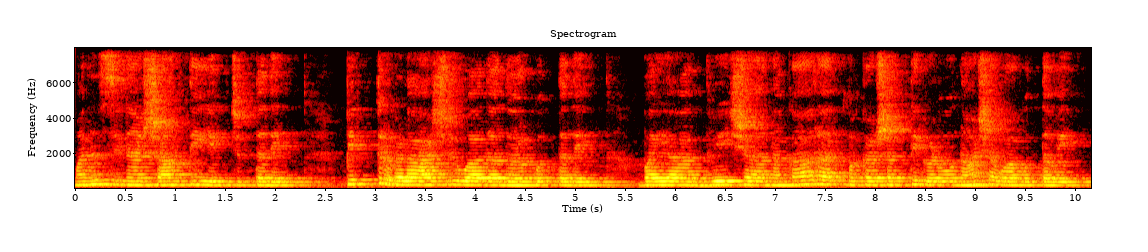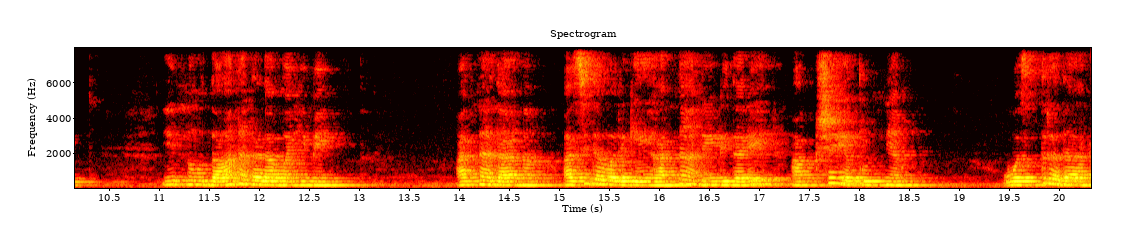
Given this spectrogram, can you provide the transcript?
ಮನಸ್ಸಿನ ಶಾಂತಿ ಹೆಚ್ಚುತ್ತದೆ. ಪಿತೃಗಳ ಆಶೀರ್ವಾದ ದೊರಕುತ್ತದೆ. ಭಯ, ದ್ವೇಷ, ನಕಾರಾತ್ಮಕ ಶಕ್ತಿಗಳು ನಾಶವಾಗುತ್ತವೆ. ಇನ್ನು ದಾನಗಳ ಮಹಿಮೆ. ಅನ್ನದಾನ. ಹಸಿದವರಿಗೆ ಅನ್ನ ನೀಡಿದರೆ ಅಕ್ಷಯ ಪುಣ್ಯ. ವಸ್ತ್ರದಾನ.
